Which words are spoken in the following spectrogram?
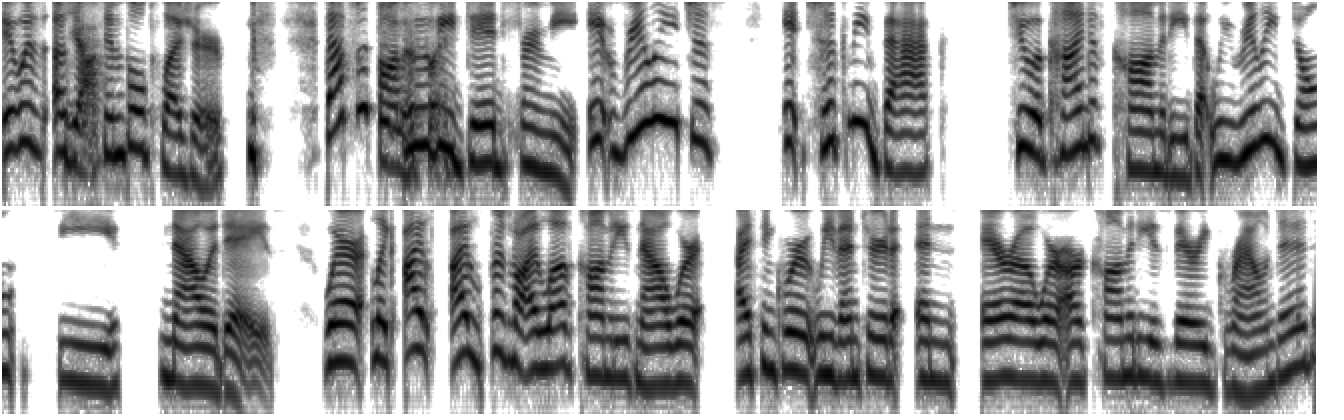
It was a Yeah. simple pleasure. That's what this Honestly. movie did for me. It really just it took me back to a kind of comedy that we really don't see nowadays. Where like I I first of all I love comedies now where I think we're we've entered an era where our comedy is very grounded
